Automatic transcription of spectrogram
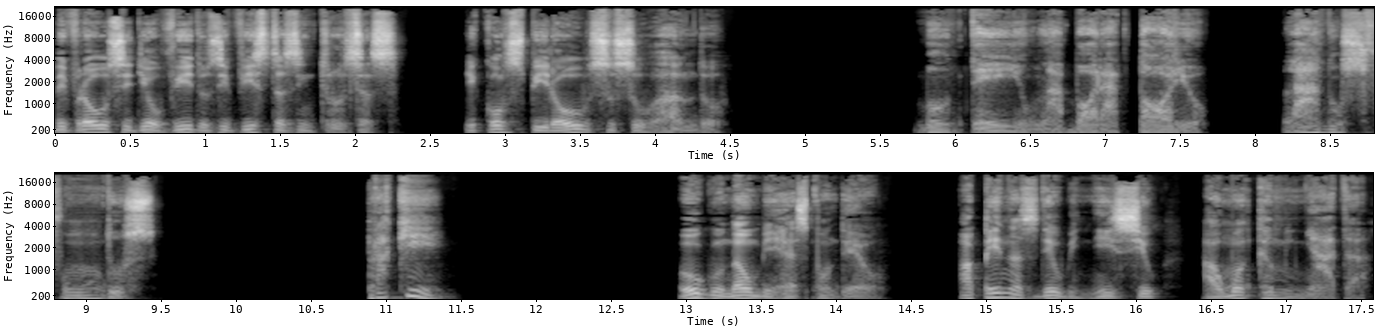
Livrou-se de ouvidos e vistas intrusas e conspirou sussurrando. Montei um laboratório lá nos fundos. Para quê? Hugo não me respondeu apenas deu início a uma caminhada,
